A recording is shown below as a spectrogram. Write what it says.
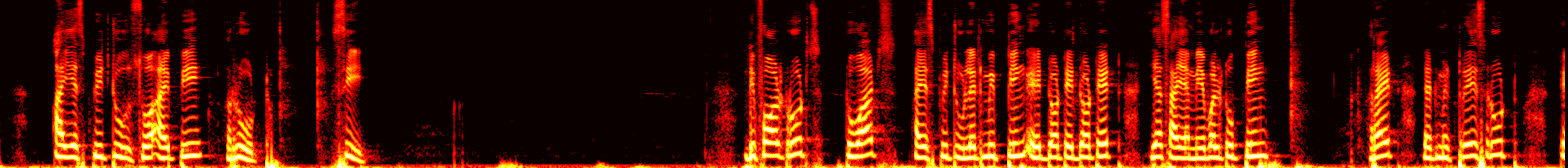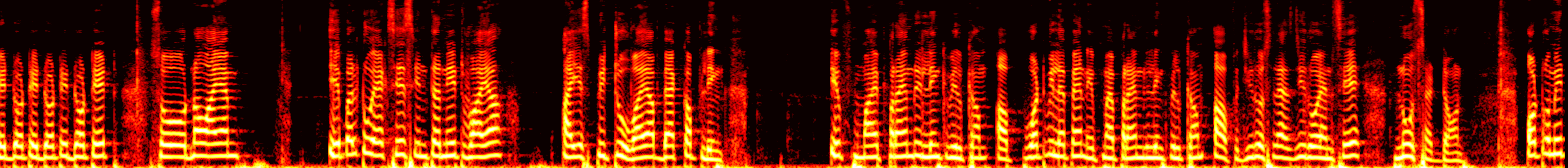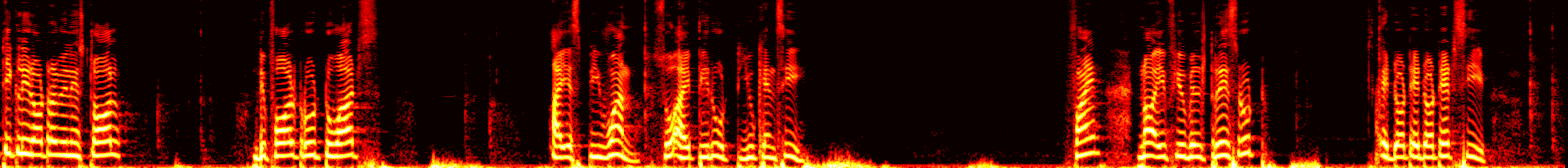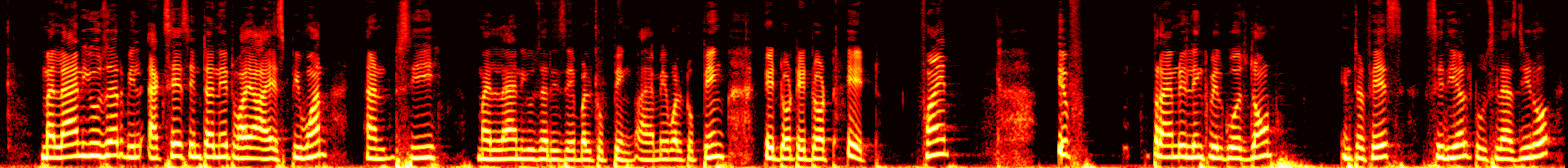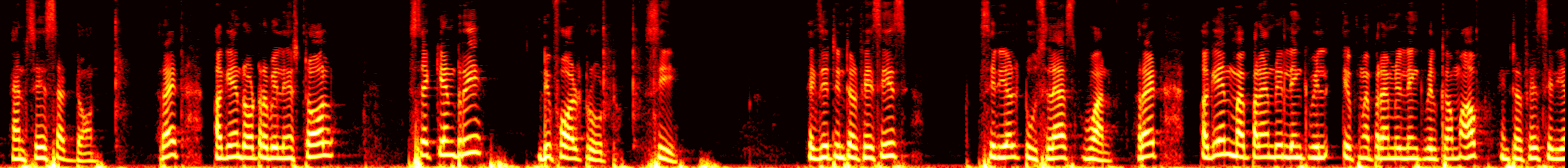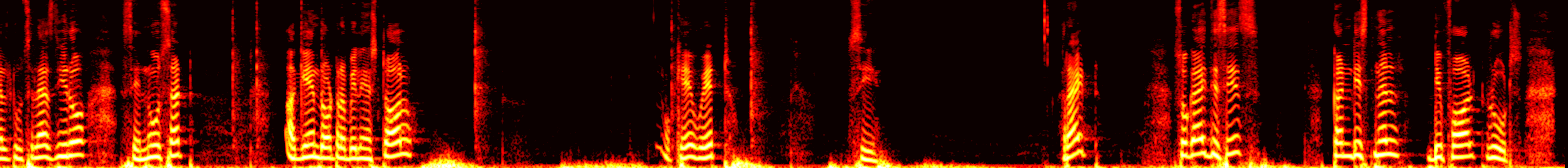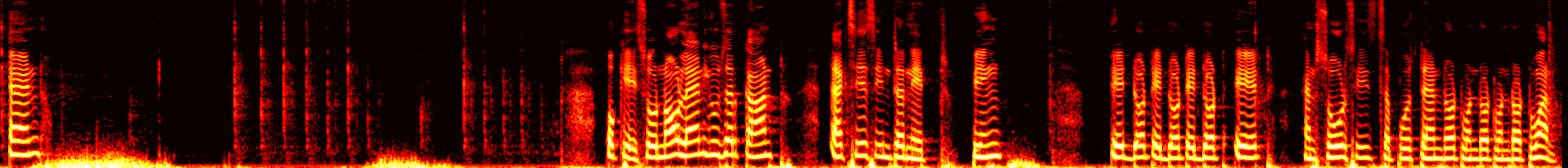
ISP2 so IP route C default routes towards ISP2 let me ping 8.8.8 yes I am able to ping. Right? Let me trace route 8.8.8.8 so now I am able to access internet via ISP2 via backup link. If my primary link will come up what will happen if my primary link will come up? 0 slash 0 and say no shutdown. Automatically router will install default route towards ISP1 so IP route you can see. Fine. Now if you will trace route 8.8.8 see my LAN user will access internet via ISP1 and see my LAN user is able to ping. I am able to ping 8.8.8 fine. If primary link will goes down interface serial 2 slash 0 and say shut down right? Again router will install secondary default route C. Exit interface is serial 2 slash 1 right? Again my primary link will if my primary link will come up interface serial 2 slash 0 say no set again router will install. Okay wait. See right? So guys this is conditional default routes and okay so now LAN user can't access internet. Ping 8.8.8.8 and source is suppose 10.1.1.1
